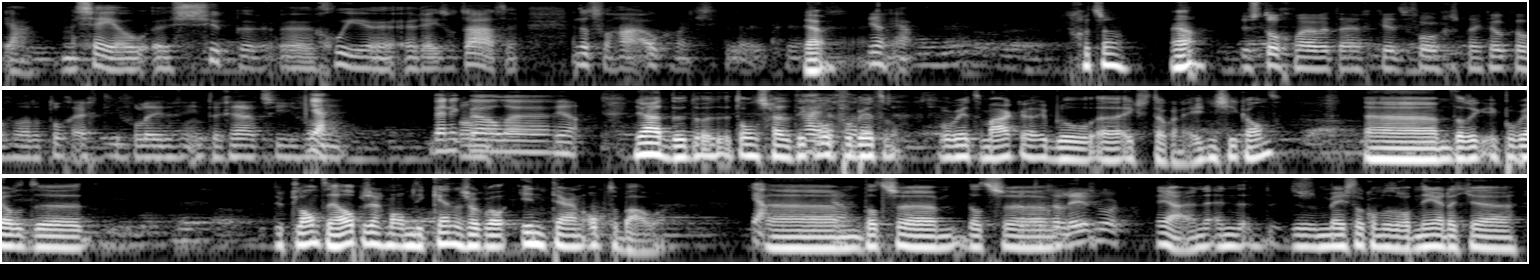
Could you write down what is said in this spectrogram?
ja, met SEO super eh, goede resultaten. En dat is voor haar ook hartstikke leuk. Ja. Ja. ja. Goed zo. Ja. Dus toch, waar we het eigenlijk het vorige gesprek ook over hadden, toch echt die volledige integratie van... Ja. Ben ik wel... eh, Ja. Ja, de, de- het onderscheid dat ik ook probeer te, probeer te maken. Ik bedoel, eh, ik zit ook aan de agency kant. Ehm, dat ik, ik probeer altijd de, de klant te helpen, zeg maar, om die kennis ook wel intern op te bouwen. Ja. Ehm, Ja. Dat ze, dat ze, Dat er geleerd wordt. ja, en, en dus meestal komt het erop neer dat je,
